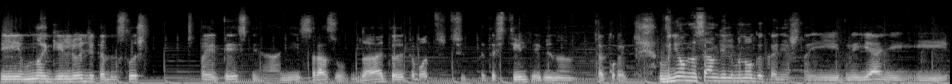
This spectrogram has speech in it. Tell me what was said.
И многие люди, когда слышат мои песни, они сразу, да, это, это вот, это стиль именно такой. В нем, на самом деле, много, конечно, и влияний, и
